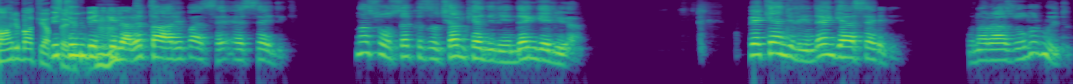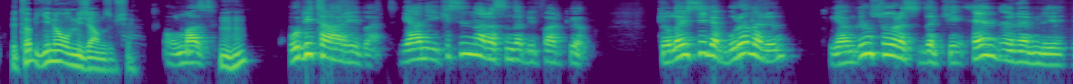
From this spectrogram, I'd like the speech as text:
Tahribat yapsaydık. Bütün bitkileri Hı-hı. tahribat etseydik. Nasıl olsa Kızılçam kendiliğinden geliyor. Ve kendiliğinden gelseydi. Buna razı olur muydun? E tabii yine olmayacağımız bir şey. Olmaz. Hı hı. Bu bir tahribat. Yani ikisinin arasında bir fark yok. Dolayısıyla buraların yangın sonrasındaki en önemli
